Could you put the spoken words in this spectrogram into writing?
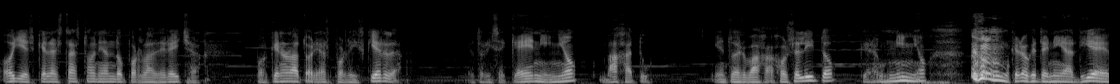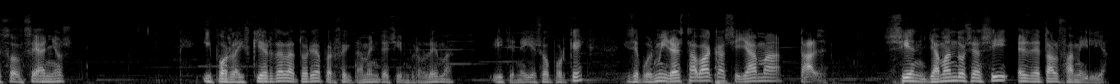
oye, es que la estás toreando por la derecha, ¿por qué no la toreas por la izquierda? Y otro dice, ¿qué niño? Baja tú. Y entonces baja Joselito, que era un niño, creo que tenía 10, 11 años, y por la izquierda la torea perfectamente, sin problemas. Y dicen, ¿y eso por qué? dice, pues mira, esta vaca se llama tal. Cien, llamándose así, es de tal familia.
